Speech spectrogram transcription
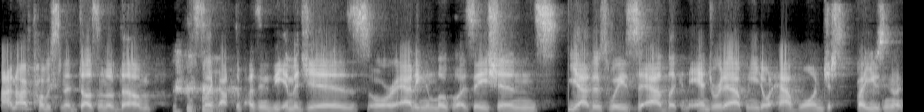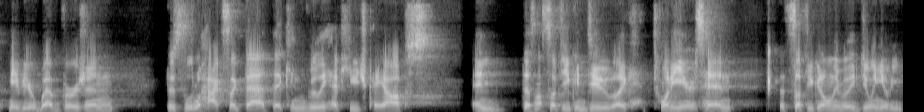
I don't know, I've probably seen a dozen of them. It's like optimizing the images or adding in localizations. Yeah, there's ways to add like an Android app when you don't have one just by using like maybe your web version. There's little hacks like that that can really have huge payoffs. And that's not stuff you can do like 20 years in. That's stuff you can only really do when you have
